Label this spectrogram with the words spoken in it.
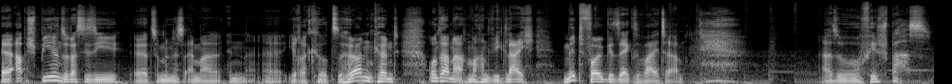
äh, abspielen, sodass ihr sie äh, zumindest einmal in äh, ihrer Kürze hören könnt. Und danach machen wir gleich mit Folge 6 weiter. Also viel Spaß.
